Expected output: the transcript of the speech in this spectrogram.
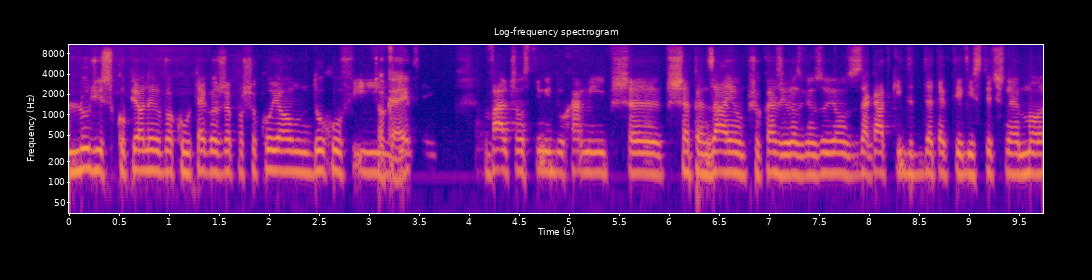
ludzi skupionych wokół tego, że poszukują duchów i okay. więcej walczą z tymi duchami, prze, przepędzają, przy okazji rozwiązują zagadki detektywistyczne, mo,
